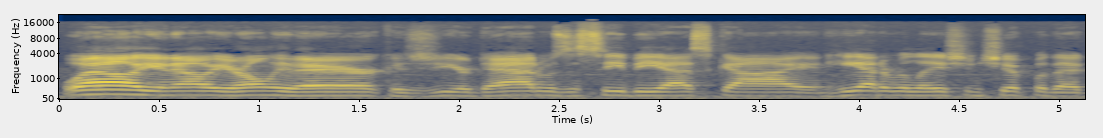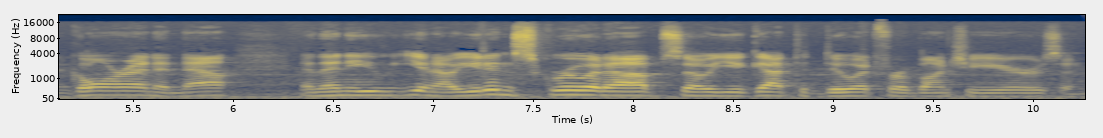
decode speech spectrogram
well, you know, you're only there because your dad was a CBS guy and he had a relationship with Ed Goren, and now, and then you, you know, you didn't screw it up, so you got to do it for a bunch of years, and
